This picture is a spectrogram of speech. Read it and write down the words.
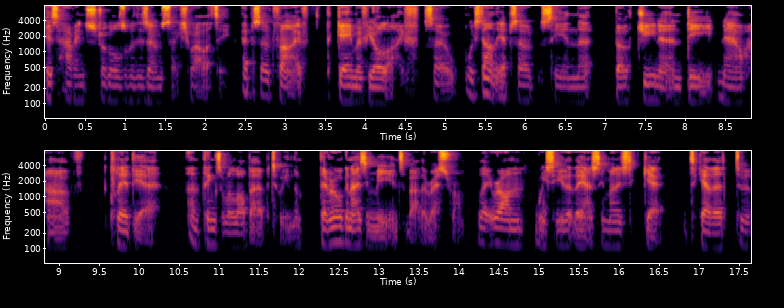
is having struggles with his own sexuality. Episode 5 The Game of Your Life. So we start the episode seeing that both Gina and Dee now have cleared the air and things are a lot better between them. They're organising meetings about the restaurant. Later on, we see that they actually managed to get together to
